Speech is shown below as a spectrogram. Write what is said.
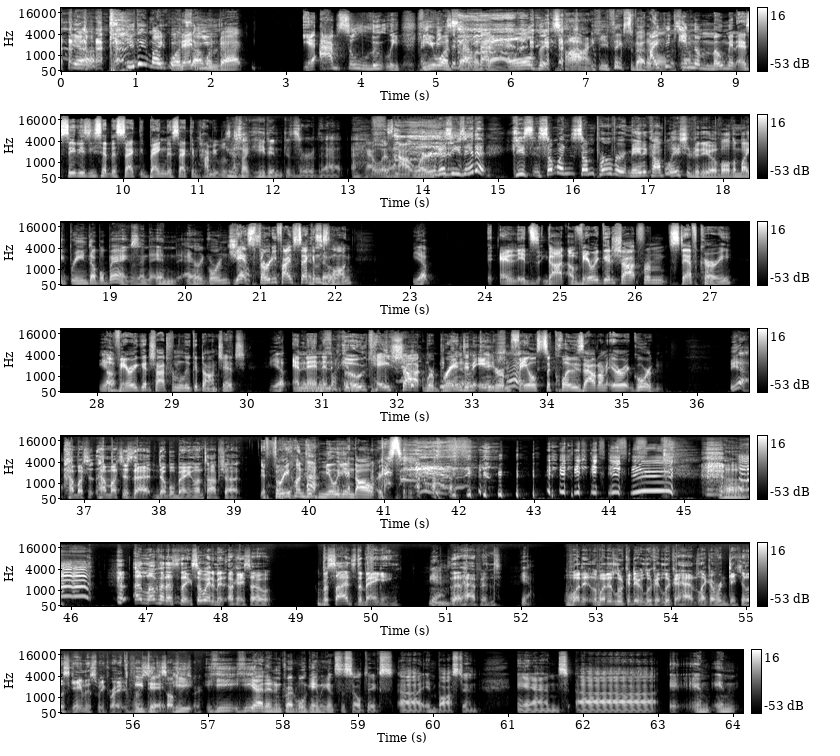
yeah. Do you think Mike wants Then that you- one back? Yeah, absolutely. He, He thinks wants that about one that back. all the time. He thinks about it. I think the in the moment, as soon as he said the second bang the second time, he was he like, was like, he didn't deserve that. Ah, "That was fuck. not worth because he's in it. He's someone, some pervert made a compilation video of all the Mike Breen double bangs and and Eric. Yeah, it's shots. 35 seconds so- long, Yep. and it's got a very good shot from Steph Curry, a very good shot from Luka Doncic, yep. and, then, a an fucking- okay shot where Brandon okay Ingram shot. fails to close out on Eric Gordon. yeah. How much how much is that double bang on top shot? Three hundred million dollars. Oh, I love how that's the thing. So wait a minute. Okay, so besides the banging yeah. that happened, Yeah. What did what did Luka do? Luka Luka had like a ridiculous game this week, right? He Versus the did. Celtics, He right? he he had an incredible game against the Celtics uh, in Boston, and uh, and and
